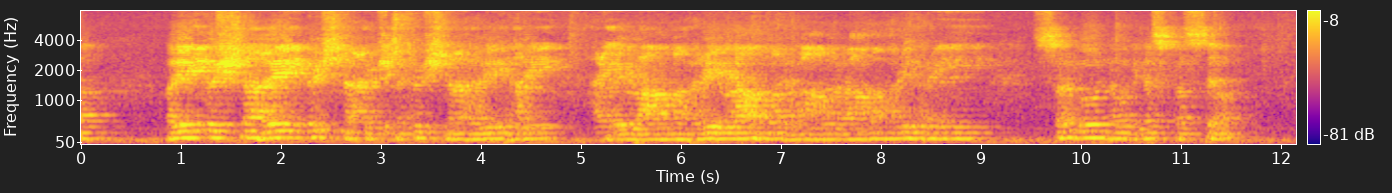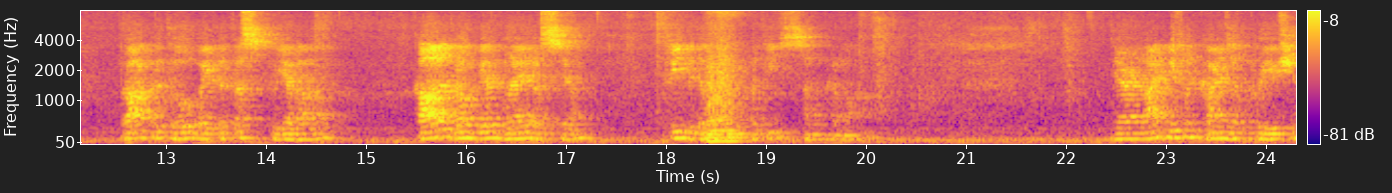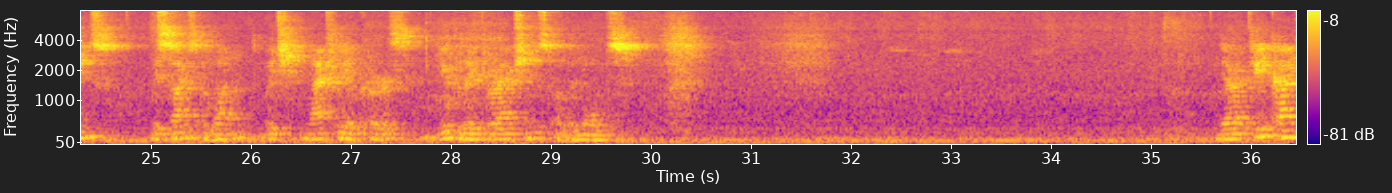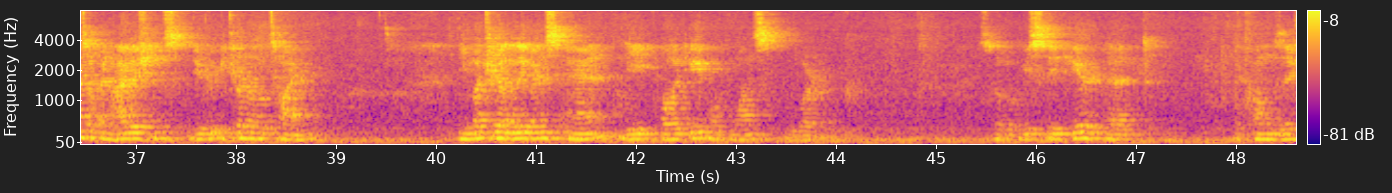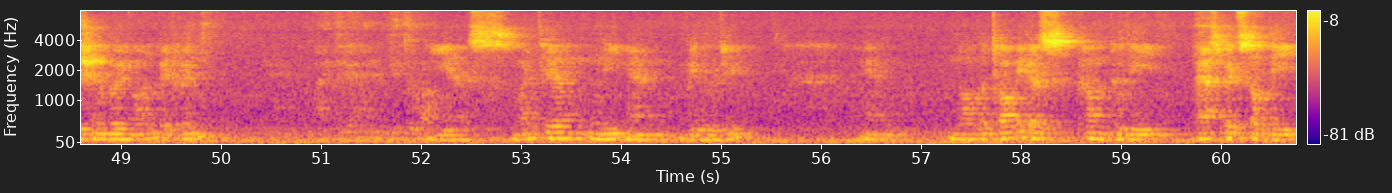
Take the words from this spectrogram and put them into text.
हरे कृष्ण हरे कृष्ण कृष्ण कृष्ण, हरे हरे। हरे राम हरे राम राम राम, हरे हरे। सर्वो नवविधस्तस्य प्राकृतो वैकृतस्तु यः कालद्रव्यगुणैरस्य त्रिविधं प्रति सङ्क्रमः There are nine different kinds of creations besides the one which naturally occurs due to the interactions of the modes. There are three kinds of annihilations due to eternal time the material elements and the quality of one's work. So we see here that the conversation going on between yes, Maitreya Muni and Vidurji. And now the topic has come to the aspects of the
